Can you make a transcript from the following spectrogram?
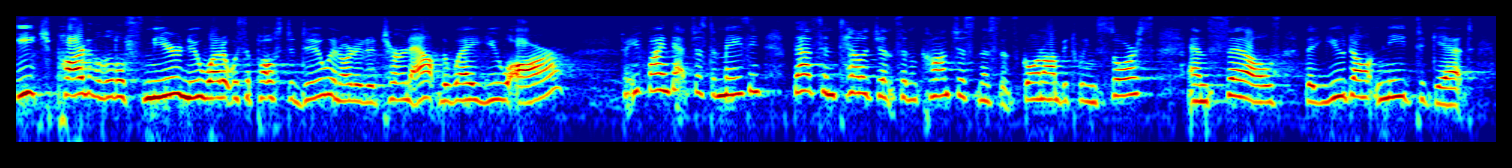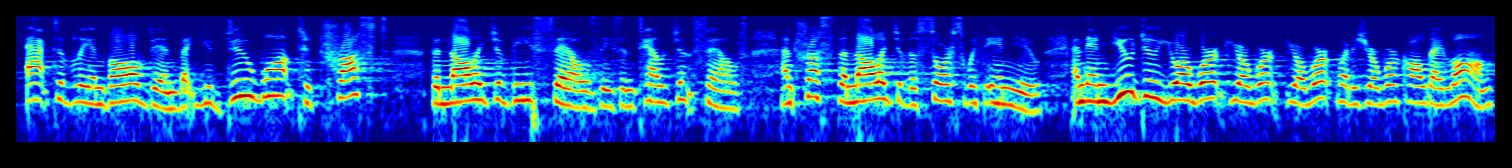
each part of the little smear knew what it was supposed to do in order to turn out the way you are. Don't you find that just amazing? That's intelligence and consciousness that's going on between source and cells that you don't need to get actively involved in, but you do want to trust the knowledge of these cells, these intelligent cells, and trust the knowledge of the source within you. And then you do your work, your work, your work, what is your work all day long,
